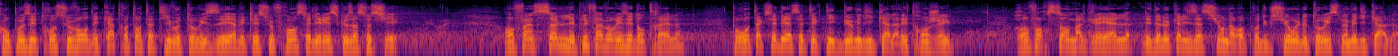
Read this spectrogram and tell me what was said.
composé trop souvent des quatre tentatives autorisées avec les souffrances et les risques associés. Enfin, seules les plus favorisées d'entre elles pourront accéder à cette technique biomédicale à l'étranger, renforçant malgré elle les délocalisations de la reproduction et le tourisme médical.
